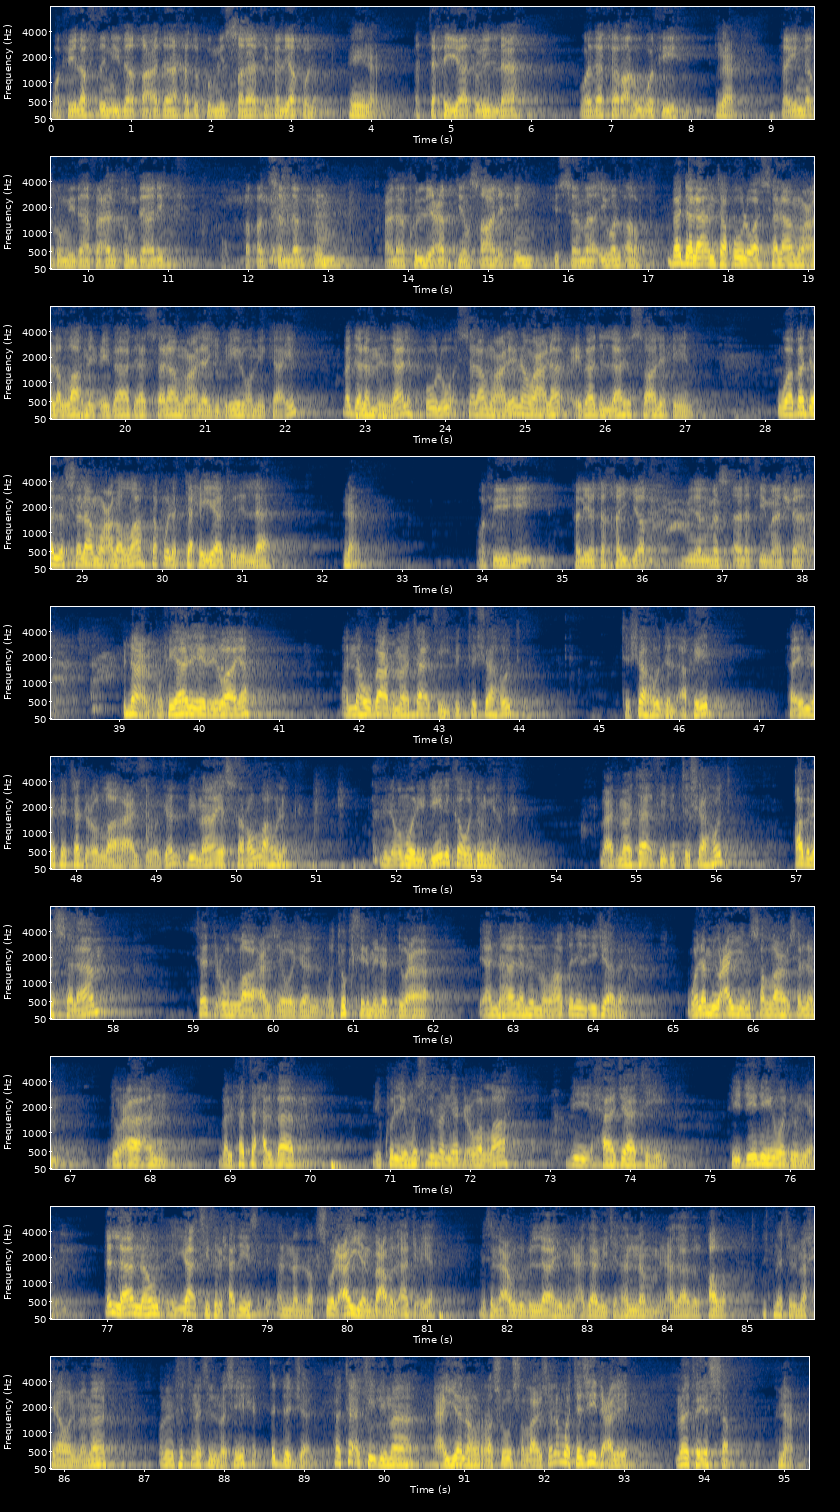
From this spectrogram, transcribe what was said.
وفي لفظ إذا قعد أحدكم للصلاة فليقل. إي نعم. التحيات لله وذكره وفيه. نعم. فإنكم إذا فعلتم ذلك فقد سلمتم على كل عبد صالح في السماء والأرض. بدل أن تقولوا السلام على الله من عباده السلام على جبريل وميكائيل بدلا من ذلك قولوا السلام علينا وعلى عباد الله الصالحين. وبدل السلام على الله تقول التحيات لله. نعم. وفيه فليتخير من المسألة ما شاء. نعم. وفي هذه الرواية أنه بعد ما تأتي بالتشهد التشهد الأخير فإنك تدعو الله عز وجل بما يسر الله لك من أمور دينك ودنياك. بعد ما تأتي بالتشهد قبل السلام تدعو الله عز وجل وتكثر من الدعاء لأن هذا من مواطن الإجابة. ولم يعين صلى الله عليه وسلم دعاء بل فتح الباب لكل مسلم أن يدعو الله بحاجاته في دينه ودنياه. إلا أنه يأتي في الحديث أن الرسول عين بعض الأدعية مثل أعوذ بالله من عذاب جهنم ومن عذاب القبر فتنة المحيا والممات. ومن فتنة المسيح الدجال فتأتي بما عينه الرسول صلى الله عليه وسلم وتزيد عليه ما تيسر. نعم.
